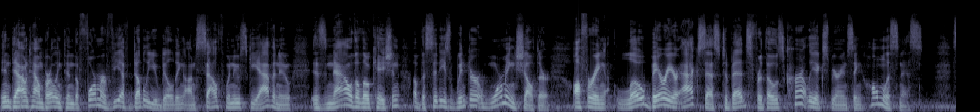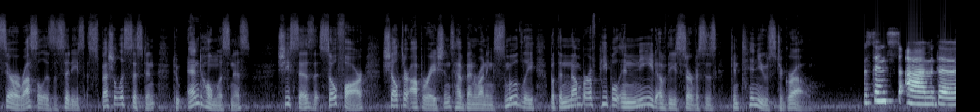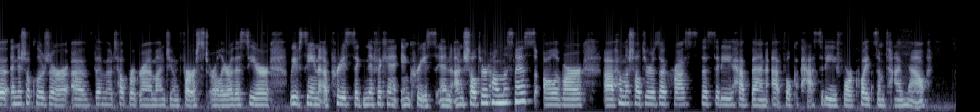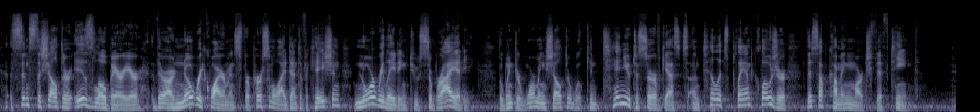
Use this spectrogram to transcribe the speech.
In downtown Burlington, the former VFW building on South Winooski Avenue is now the location of the city's winter warming shelter, offering low barrier access to beds for those currently experiencing homelessness. Sarah Russell is the city's special assistant to end homelessness. She says that so far, shelter operations have been running smoothly, but the number of people in need of these services continues to grow. Since um, the initial closure of the motel program on June 1st earlier this year, we've seen a pretty significant increase in unsheltered homelessness. All of our uh, homeless shelters across the city have been at full capacity for quite some time now. Since the shelter is low barrier, there are no requirements for personal identification nor relating to sobriety. The winter warming shelter will continue to serve guests until its planned closure this upcoming March 15th.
